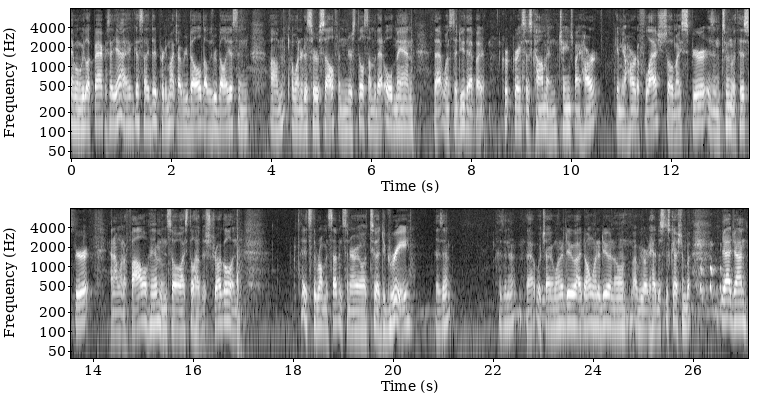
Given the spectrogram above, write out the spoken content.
And when we look back, we say, "Yeah, I guess I did pretty much. I rebelled. I was rebellious, and um, I wanted to serve self." And there's still some of that old man that wants to do that, but grace has come and changed my heart, gave me a heart of flesh, so my spirit is in tune with His spirit, and I want to follow Him. And so I still have this struggle, and it's the Roman seven scenario to a degree, isn't? Isn't it that which I want to do, I don't want to do? I know we've already had this discussion, but yeah, John,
